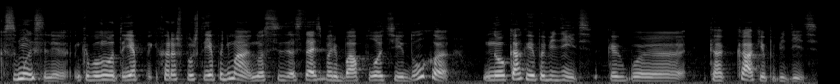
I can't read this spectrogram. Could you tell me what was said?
В смысле? Как бы, ну, вот я, хорошо, потому что я понимаю, у нас всегда есть борьба плоти и духа, но как ее победить? Как бы, как, как ее победить?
